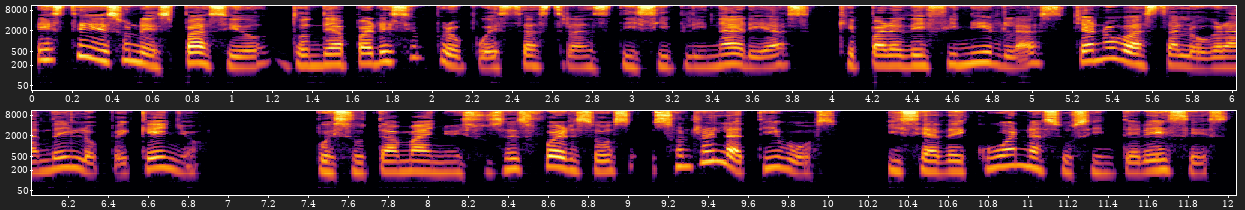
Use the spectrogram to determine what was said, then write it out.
Este es un espacio donde aparecen propuestas transdisciplinarias que para definirlas ya no basta lo grande y lo pequeño, pues su tamaño y sus esfuerzos son relativos y se adecúan a sus intereses,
